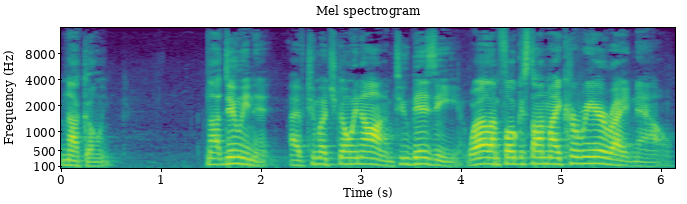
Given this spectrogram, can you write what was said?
I'm not going, not doing it. I have too much going on. I'm too busy. Well, I'm focused on my career right now.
